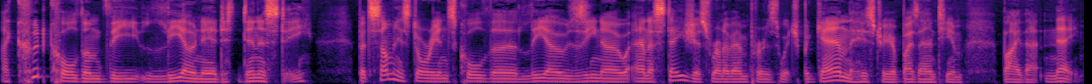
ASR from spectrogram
I could call them the Leonid dynasty, but some historians call the Leo Zeno Anastasius run of emperors, which began the history of Byzantium, by that name.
